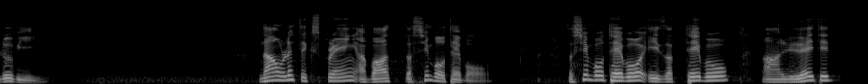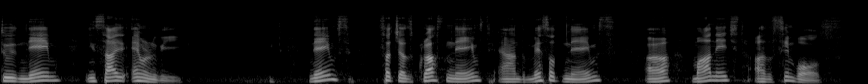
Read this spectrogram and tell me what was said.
Ruby. Now let's explain about the symbol table. The symbol table is a table uh, related to name inside MRuby. Names such as class names and method names are managed as symbols.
